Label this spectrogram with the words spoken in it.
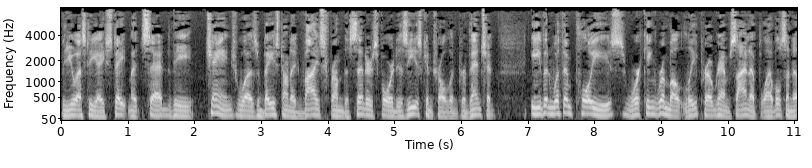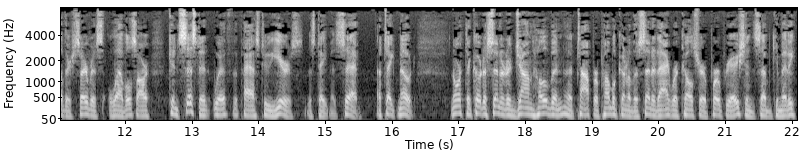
The USDA statement said the change was based on advice from the Centers for Disease Control and Prevention. Even with employees working remotely, program sign-up levels and other service levels are consistent with the past two years, the statement said. Now take note. North Dakota Senator John Hoeven, the top Republican of the Senate Agriculture Appropriations Subcommittee,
